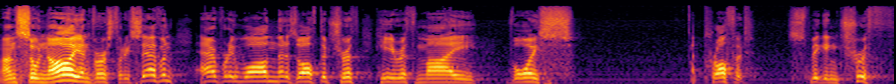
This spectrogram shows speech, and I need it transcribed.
And so now in verse 37, every one that is of the truth heareth my voice. A prophet speaking truth.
